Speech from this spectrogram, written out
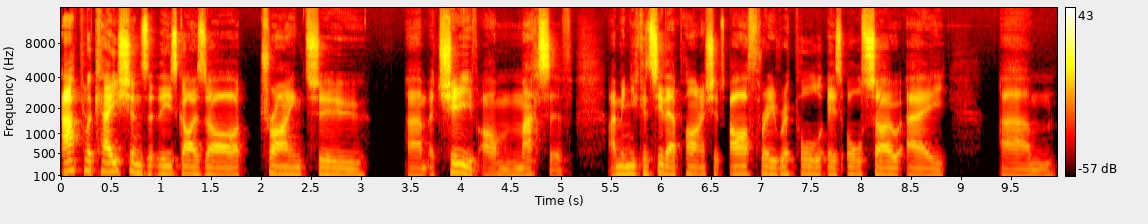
applications that these guys are trying to um, achieve are massive. I mean, you can see their partnerships. R3 Ripple is also a um,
